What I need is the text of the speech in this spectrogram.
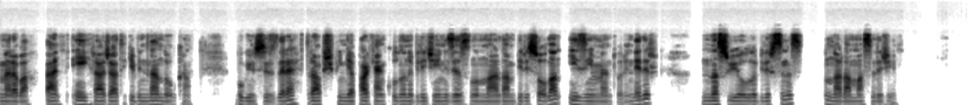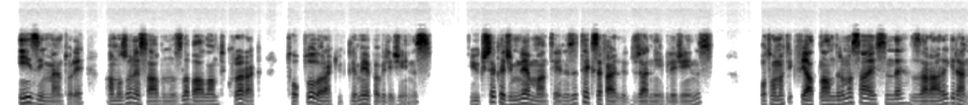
merhaba. Ben e-ihracat ekibinden Doğukan. Bugün sizlere dropshipping yaparken kullanabileceğiniz yazılımlardan birisi olan Easy Inventory nedir? Nasıl üye olabilirsiniz? Bunlardan bahsedeceğim. Easy Inventory, Amazon hesabınızla bağlantı kurarak toplu olarak yükleme yapabileceğiniz, yüksek hacimli envanterinizi tek seferde düzenleyebileceğiniz, otomatik fiyatlandırma sayesinde zarara giren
